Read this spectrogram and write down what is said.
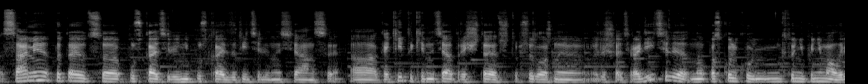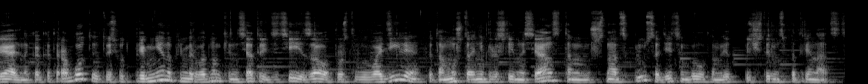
сами пытаются пускать или не пускать зрителей на сеансы, а какие-то кинотеатры считают, что все должны решать родители, но поскольку никто не понимал реально, как это работает, то есть вот при мне, например, в одном кинотеатре детей из зала просто выводили, потому что они пришли на сеанс там 16+, а детям было там лет по 14, по 13.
